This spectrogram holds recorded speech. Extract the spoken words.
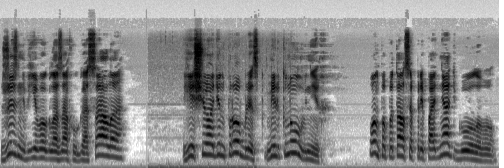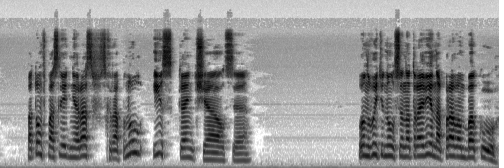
Жизнь в его глазах угасала, еще один проблеск мелькнул в них. Он попытался приподнять голову, потом в последний раз всхрапнул и скончался. Он вытянулся на траве на правом боку.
